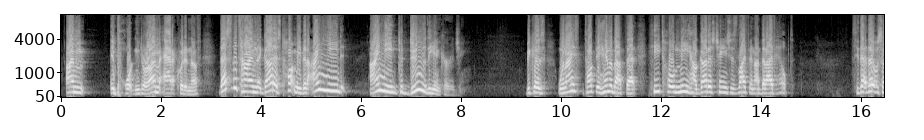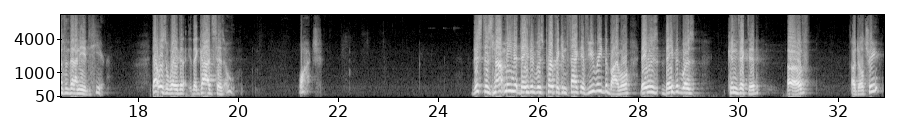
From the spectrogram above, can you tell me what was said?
I'm important or I'm adequate enough, that's the time that God has taught me that I need, I need to do the encouraging. Because when I talked to him about that, he told me how God has changed his life and that I've helped. See, that, that was something that I needed to hear. That was a way that, that God says, oh, watch. This does not mean that David was perfect. In fact, if you read the Bible, David was convicted of adultery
